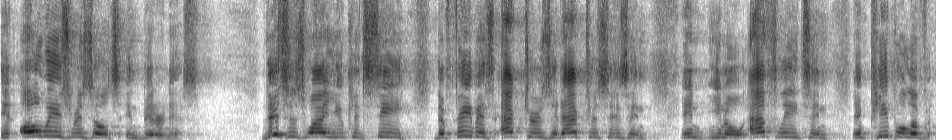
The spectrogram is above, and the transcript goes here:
It always results in bitterness. This is why you can see the famous actors and actresses and, and you know, athletes and, and people of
